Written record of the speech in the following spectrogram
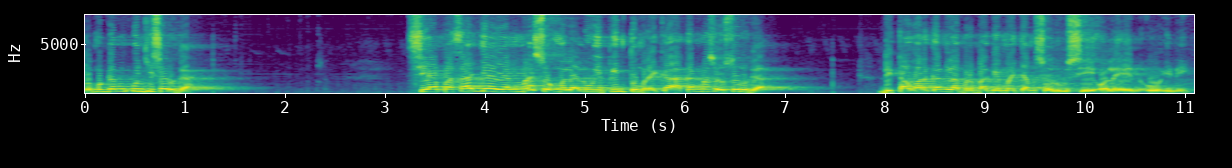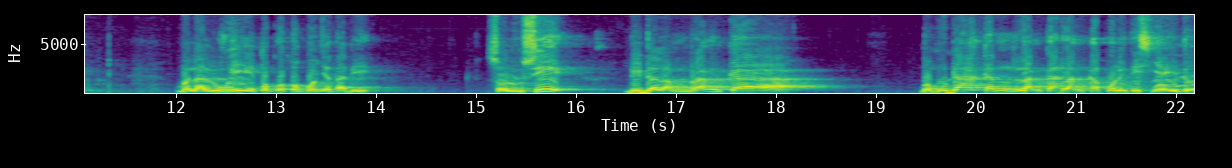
Pemegang kunci sorga. Siapa saja yang masuk melalui pintu mereka akan masuk surga. Ditawarkanlah berbagai macam solusi oleh NU ini melalui tokoh-tokohnya tadi. Solusi di dalam rangka memudahkan langkah-langkah politisnya itu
